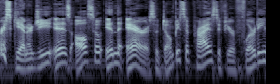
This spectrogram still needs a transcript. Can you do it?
Frisky energy is also in the air, so don't be surprised if you're flirting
